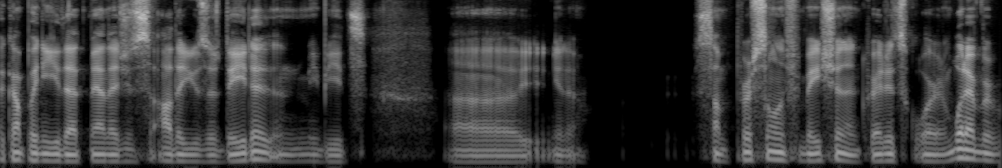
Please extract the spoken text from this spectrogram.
a company that manages other users' data, and maybe it's uh, you know some personal information and credit score and whatever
